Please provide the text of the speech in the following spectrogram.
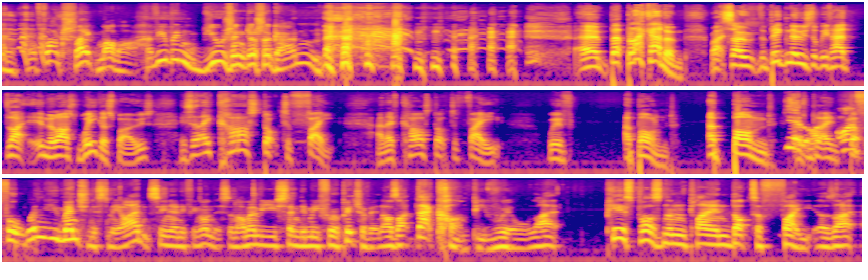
For fuck's sake, Mama, have you been using this again? Uh, but Black Adam, right? So the big news that we've had, like in the last week, I suppose, is that they cast Doctor Fate, and they've cast Doctor Fate with a Bond, a Bond. Yeah, who's like, playing I thought when you mentioned this to me, I hadn't seen anything on this, and I remember you sending me through a picture of it, and I was like, that can't be real. Like Pierce Brosnan playing Doctor Fate. I was like,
